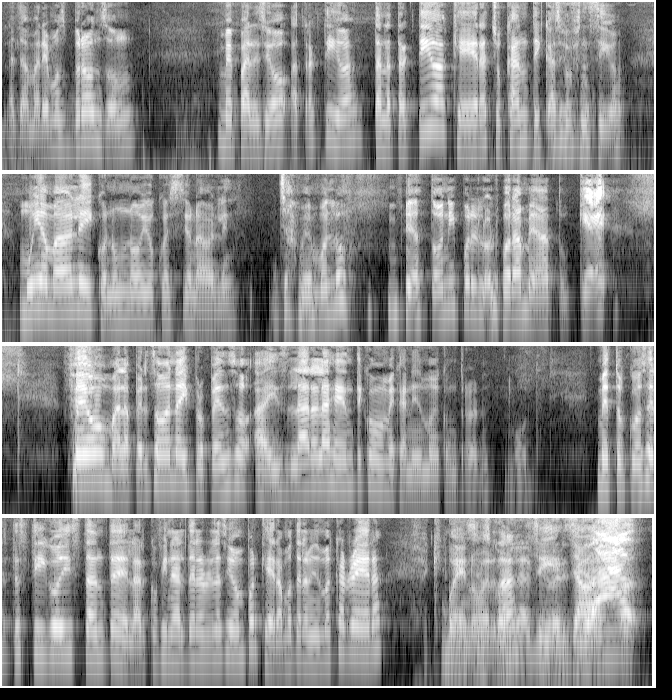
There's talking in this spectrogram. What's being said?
la llamaremos Bronson. Me pareció atractiva, tan atractiva que era chocante y casi ofensiva. Muy amable y con un novio cuestionable. Llamémoslo Meatoni por el olor a meato. ¿Qué? Feo, mala persona y propenso a aislar a la gente como mecanismo de control. Mood. Me tocó ser testigo distante del arco final de la relación porque éramos de la misma carrera. Bueno, ¿verdad? Sí, ya basta.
